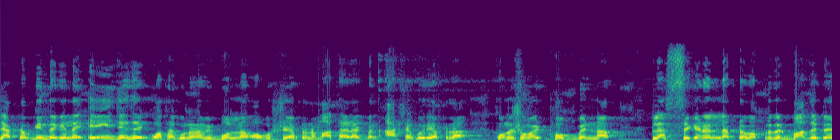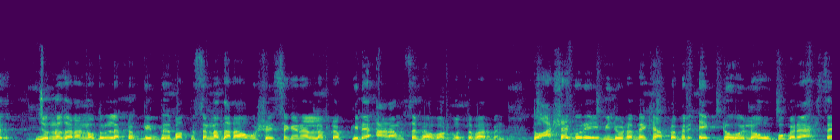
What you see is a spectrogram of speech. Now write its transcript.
ল্যাপটপ কিনতে গেলে এই যে যে কথাগুলো আমি বললাম, অবশ্যই আপনারা মাথায় রাখবেন আশা করি আপনারা কোনো সময় ঠকবেন না। প্লাস সেকেন্ড হ্যান্ড ল্যাপটপ আপনাদের বাজেটের জন্য যারা নতুন ল্যাপটপ কিনতে পারতেছেন না, তারা অবশ্যই সেকেন্ড হ্যান্ড ল্যাপটপ কিনে আরামসে ব্যবহার করতে পারবেন। তো আশা করি এই ভিডিওটা দেখে আপনাদের একটু হলেও উপকারে আসছে।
